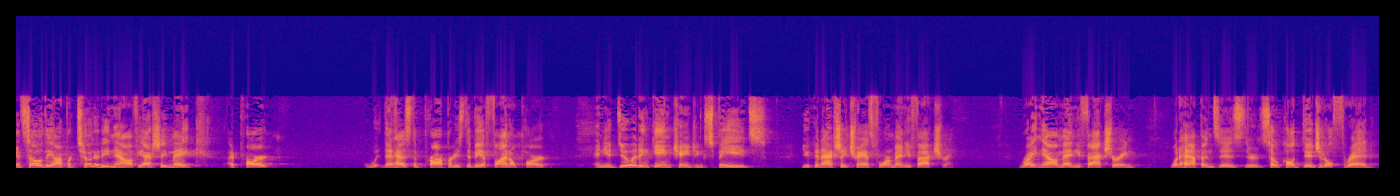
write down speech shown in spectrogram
And so the opportunity now, if you actually make a part that has the properties to be a final part, and you do it in game changing speeds, you can actually transform manufacturing. Right now, in manufacturing, what happens is there's so called digital thread.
